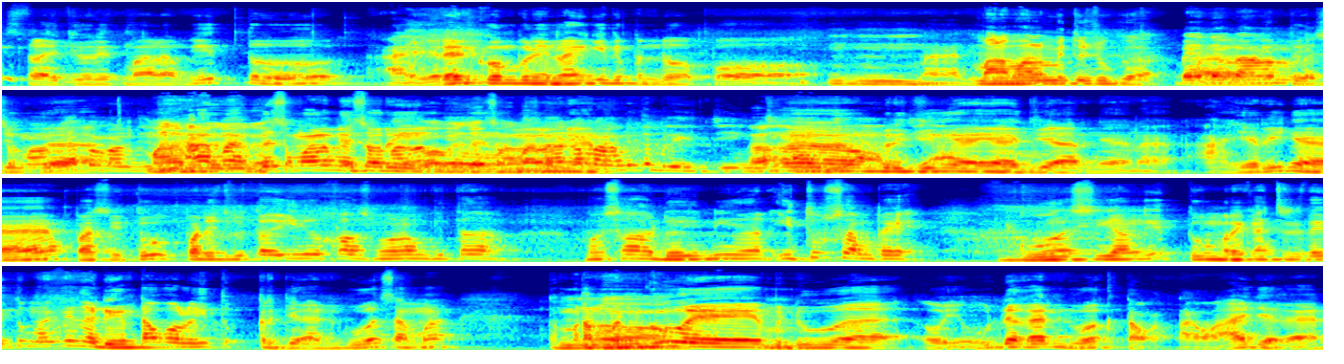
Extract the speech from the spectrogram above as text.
setelah jurit malam itu akhirnya dikumpulin lagi di pendopo. Nah, di- Malam-malam itu juga beda Malam itu besok juga. malamnya apa malam Malam Ah, besok malam ya sorry. Oh, besok besok malam. malamnya. Karena malam itu bridging. Ah, ah, bridgingnya ya JR-nya. Nah, akhirnya pas itu pada cerita iya kak semalam kita masa ada ini ya itu sampai gua siang itu mereka cerita itu mereka nggak ada yang tahu kalau itu kerjaan gua sama Temen temen, lo. gue berdua. Oh ya udah kan gua ketawa-tawa aja kan.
